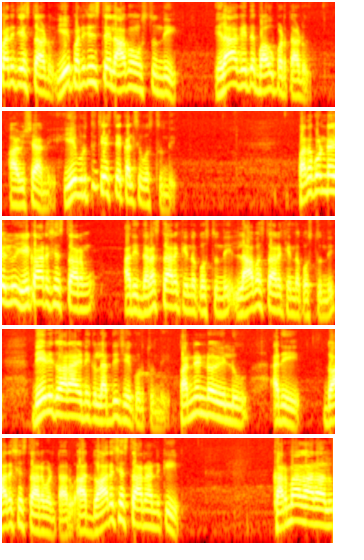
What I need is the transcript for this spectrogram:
పని చేస్తాడు ఏ పని చేస్తే లాభం వస్తుంది ఎలాగైతే బాగుపడతాడు ఆ విషయాన్ని ఏ వృత్తి చేస్తే కలిసి వస్తుంది. పదకొండేళ్ళు ఏకాదశ స్థానము అది ధనస్థానం కిందకు వస్తుంది లాభస్థానం కిందకు వస్తుంది దేని ద్వారా ఆయనకు లబ్ధి చేకూరుతుంది? పన్నెండో ఇల్లు అది ద్వాదశ స్థానం అంటారు. ఆ ద్వాదశ స్థానానికి కర్మాగారాలు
